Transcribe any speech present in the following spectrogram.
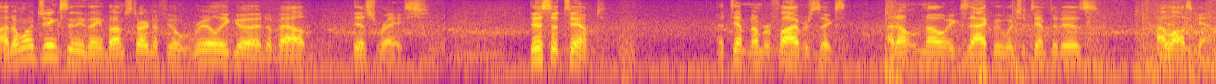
I don't want to jinx anything, but I'm starting to feel really good about this race. This attempt. Attempt number five or six. I don't know exactly which attempt it is. I lost count.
